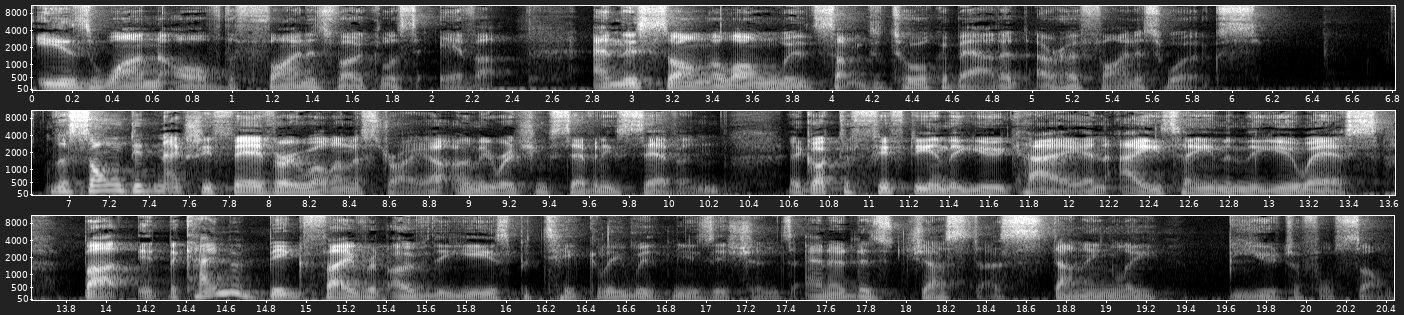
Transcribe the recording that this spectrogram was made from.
is one of the finest vocalists ever, and this song, along with Something to Talk About It, are her finest works. The song didn't actually fare very well in Australia, only reaching 77. It got to 50 in the UK and 18 in the US, but it became a big favourite over the years, particularly with musicians, and it is just a stunningly beautiful song.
